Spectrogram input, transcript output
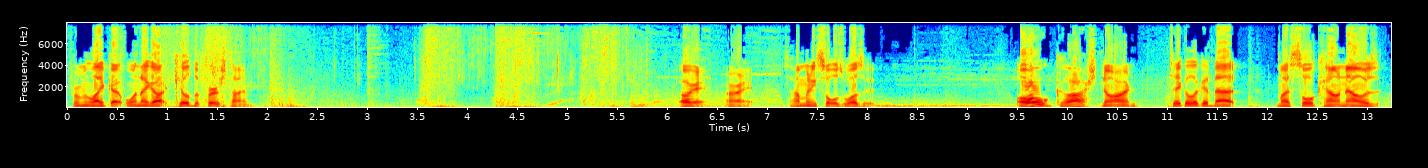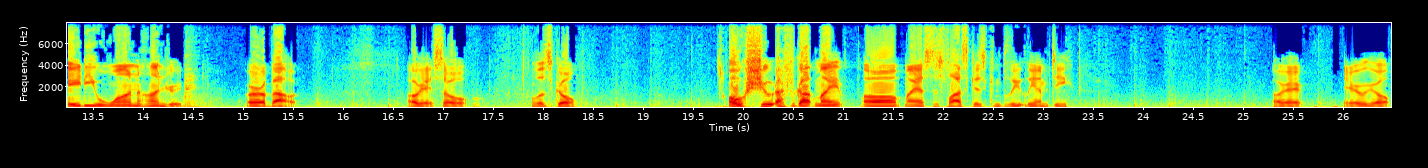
From like uh, when I got killed the first time. Okay, alright. So how many souls was it? Oh gosh, darn. Take a look at that. My soul count now is 8,100. Or about. Okay, so let's go. Oh shoot, I forgot my oh my Estus flask is completely empty. Okay, here we go.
